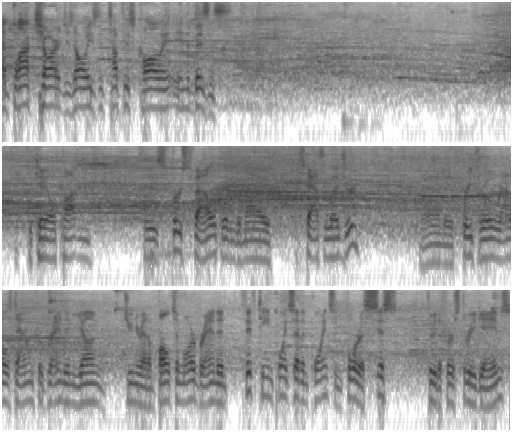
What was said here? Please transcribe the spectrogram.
That block charge is always the toughest call in, in the business. Tekele Cotton, his first foul, according to my stats ledger. And the free throw rattles down for Brandon Young, junior out of Baltimore. Brandon, 15.7 points and four assists through the first three games.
